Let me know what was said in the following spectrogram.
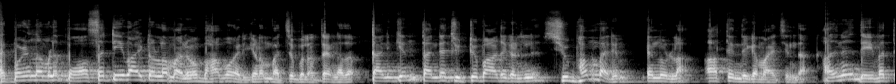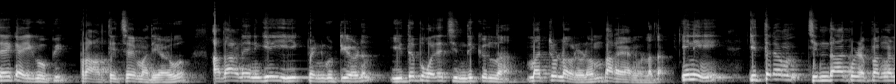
എപ്പോഴും നമ്മൾ പോസിറ്റീവായിട്ടുള്ള മനോഭാവമായിരിക്കണം വച്ച് പുലർത്തേണ്ടത്. തനിക്കും തന്റെ ചുറ്റുപാടുകളിൽ ശുഭം വരും എന്നുള്ള ആത്യന്തികമായ ചിന്ത. അതിന് ദൈവത്തെ കൈകൂപ്പി പ്രാർത്ഥിച്ചേ മതിയാകൂ. അതാണ് എനിക്ക് ഈ പെൺകുട്ടിയോടും ഇതുപോലെ ചിന്തിക്കുന്ന മറ്റുള്ളവരോടും പറയാനുള്ളത്. ഇനി ഇത്തരം ചിന്താക്കുഴപ്പങ്ങൾ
